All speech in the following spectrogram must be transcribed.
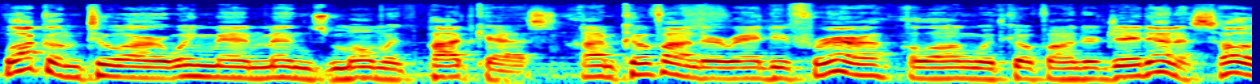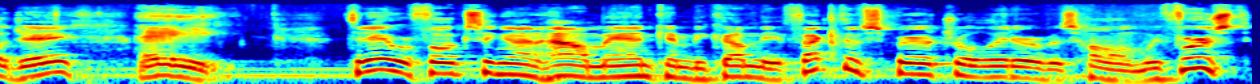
Welcome to our Wingman Men's Moment podcast. I'm co founder Randy Ferreira, along with co founder Jay Dennis. Hello, Jay. Hey. Today we're focusing on how man can become the effective spiritual leader of his home. We first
